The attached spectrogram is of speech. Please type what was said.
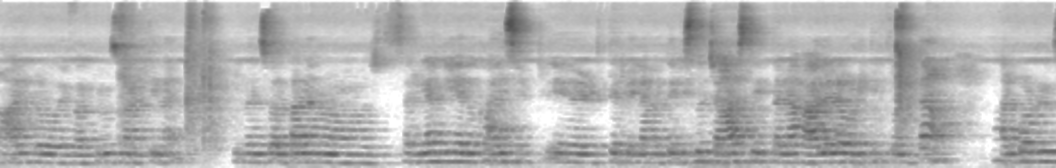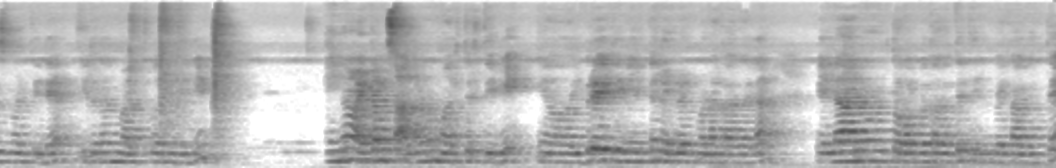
ಹಾಲು ಇವಾಗ ಯೂಸ್ ಮಾಡ್ತಿಲ್ಲ. ಇವಾಗ ಸ್ವಲ್ಪ ನಾನು ಸರಿಯಾಗಿ ಅದು ಕಾಯಿಸಿ ಇಡ್ತಿರ್ಲಿಲ್ಲ, ಮತ್ತು ಬಿಸಿಲು ಜಾಸ್ತಿ ಇತ್ತಲ್ಲ, ಹಾಲೆಲ್ಲ ಹೊಡಿತಿತ್ತು ಅಂತ ಹಾಲು ಪೌಡ್ರ್ ಯೂಸ್ ಮಾಡ್ತಿದ್ದೆ. ಇದನ್ನೊಂದು ಮರ್ತು ಬಂದಿದ್ದೀನಿ. ಇನ್ನೂ ಐಟಮ್ಸ್ ಆದ್ರೂ ಮರ್ತಿರ್ತೀವಿ. ಇಬ್ಬರೇ ಇದ್ದೀವಿ ಅಂತ ನೆಗ್ಲೆಕ್ಟ್ ಮಾಡೋಕ್ಕಾಗಲ್ಲ. ಎಲ್ಲನೂ ತೊಗೊಬೇಕಾಗುತ್ತೆ ತಿನ್ನಬೇಕಾಗುತ್ತೆ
